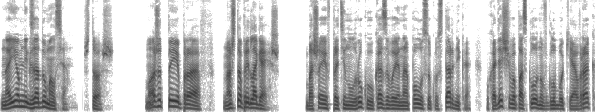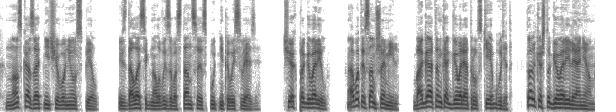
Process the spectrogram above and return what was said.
наемник задумался. Что ж, может, ты и прав. Но что предлагаешь? Башаев протянул руку, указывая на полосу кустарника, уходящего по склону в глубокий овраг, но сказать ничего не успел. Издала сигнал вызова станция спутниковой связи. Чех проговорил. А вот и сам Шамиль. Богатым, как говорят русские, будет. Только что говорили о нем.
